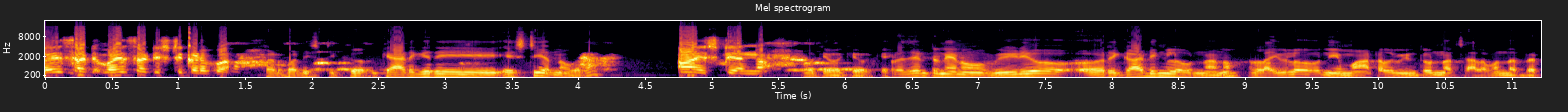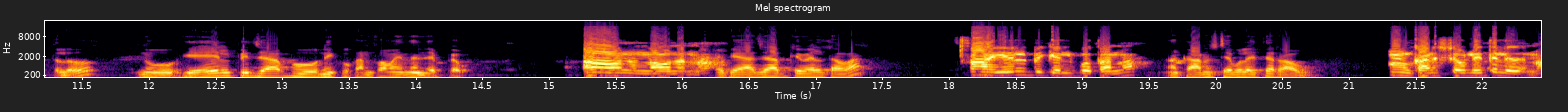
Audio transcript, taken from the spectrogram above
YSR YSR district Kadapa. Kadapa district. Category ST అన్నావు కదా? ఎస్టీ అన్న. Okay okay okay. ప్రజెంట్ నేను వీడియో రికార్డింగ్లో ఉన్నాను. లైవ్లో నీ మాటలు వింటున్నారు చాలా మంది అభ్యర్థులు. నువ్వు ఏఎల్పి జాబ్ నీకు కన్ఫర్మ్ అయిందని చెప్పావు? ఆ, అవునన్న అవునన్న. ఓకే ఆ వెళ్తావా? ఏఎల్పికి వెళ్ళిపోతా అన్న కానిస్టేబుల్ అయితే రావు. కానిస్టేబుల్ అయితే లేదన్న.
